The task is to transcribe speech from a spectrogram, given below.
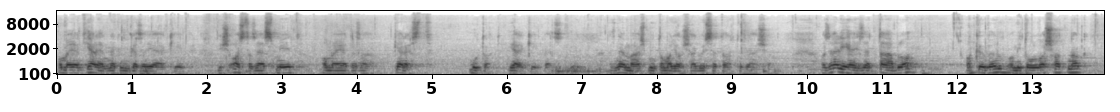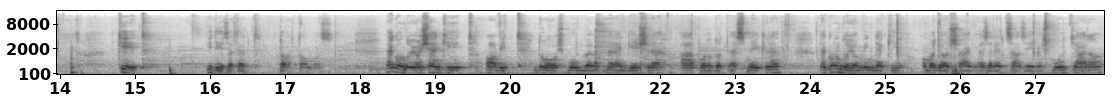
amelyet jelent nekünk ez a jelkép, és azt az eszmét, amelyet ez a kereszt mutat, jelképez. Ez nem más, mint a magyarság összetartozása. Az eléhelyezett tábla a kövön, amit olvashatnak, két idézetet tartalmaz. Ne gondoljon senki itt avitt, dolgos múltmerengésre, áporodott eszmékre, de gondoljon mindenki a magyarság 1100 éves múltjára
